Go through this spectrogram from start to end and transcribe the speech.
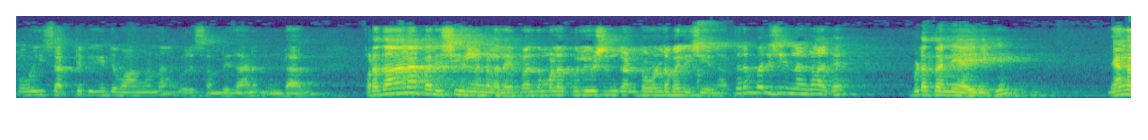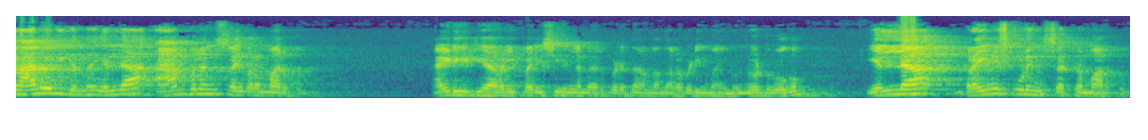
പോയി സർട്ടിഫിക്കറ്റ് വാങ്ങുന്ന ഒരു സംവിധാനം ഉണ്ടാകും. പ്രധാന പരിശീലനങ്ങളല്ലേ? ഇപ്പം നമ്മൾ പൊല്യൂഷൻ കൺട്രോളിന്റെ പരിശീലനം. അത്തരം പരിശീലനങ്ങളൊക്കെ ഇവിടെ തന്നെ ആയിരിക്കും. ഞങ്ങൾ ആലോചിക്കുന്ന എല്ലാ ആംബുലൻസ് ഡ്രൈവർമാർക്കും ഐ ഡി ടി ആറിൽ പരിശീലനം ഏർപ്പെടുത്താനുള്ള നടപടിയുമായി മുന്നോട്ട് പോകും. എല്ലാ ഡ്രൈവിംഗ് സ്കൂൾ ഇൻസ്ട്രക്ടർമാർക്കും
